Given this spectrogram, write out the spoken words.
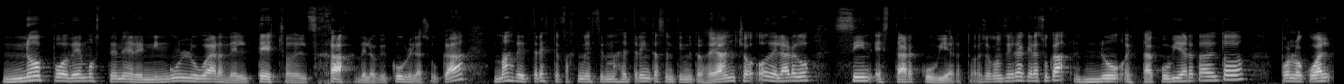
no podemos tener en ningún lugar del techo, del zhaj, de lo que cubre la azúcar, más de 3 tefajim, es decir, más de 30 centímetros de ancho o de largo sin estar cubierto. Eso considera que la azúcar no está cubierta del todo, por lo cual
